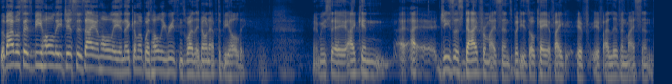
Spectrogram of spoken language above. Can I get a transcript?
The Bible says, Be holy just as I am holy. And they come up with holy reasons why they don't have to be holy. And we say, I can, I, I, Jesus died for my sins, but he's okay if I, if, if I live in my sins.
